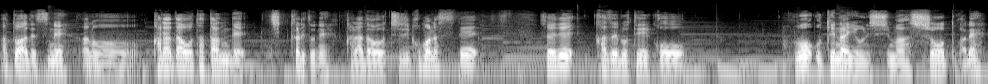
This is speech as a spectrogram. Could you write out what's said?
あとはですね、あの体を畳んでしっかりとね体を縮こまらせてそれで風の抵抗を受けないようにしましょうとかね、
